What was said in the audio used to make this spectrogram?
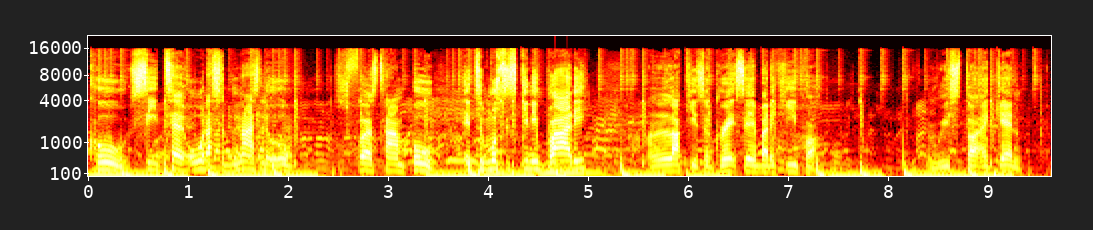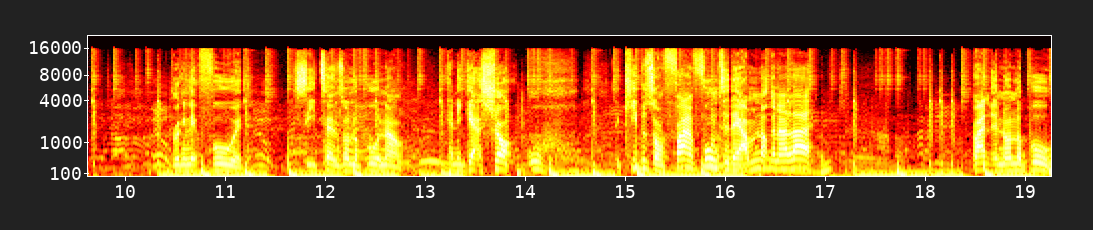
Cool. C10. Oh, that's a nice little first time ball. Into Musti skinny body. Unlucky, it's a great save by the keeper. And restart again. Bringing it forward. C10's on the ball now. Can he get a shot? Ooh, the keeper's on fine form today, I'm not gonna lie. Banton on the ball.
